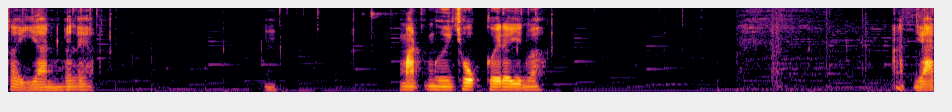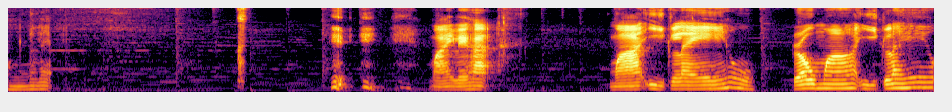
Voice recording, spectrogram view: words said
ใส่ยันกันเลยอะมมัดมือชกเคยได้ยินปะอัดยันกันแหละมาอีกเลยฮะ มาอีกแล้ว เรามาอีกแล้ว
